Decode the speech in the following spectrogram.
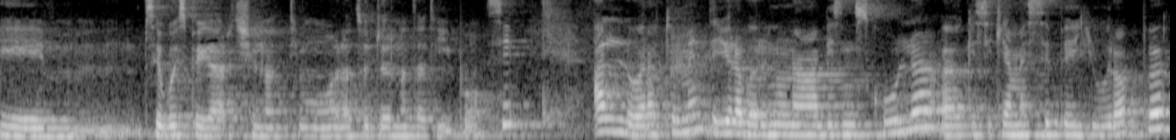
E mm, se vuoi spiegarci un attimo la tua giornata tipo. Sì, allora attualmente io lavoro in una business school eh, che si chiama SP Europe,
